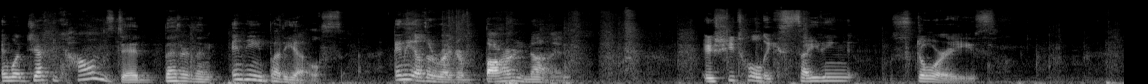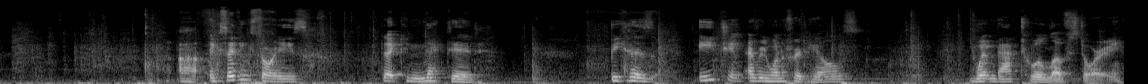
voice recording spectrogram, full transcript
and what Jackie Collins did better than anybody else, any other writer, bar none, is she told exciting stories uh, exciting stories that connected because each and every one of her tales went back to a love story.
